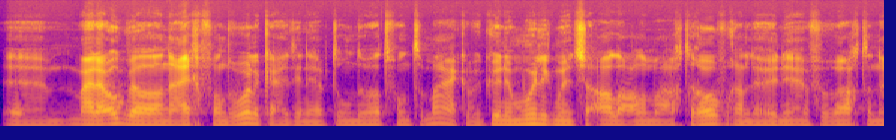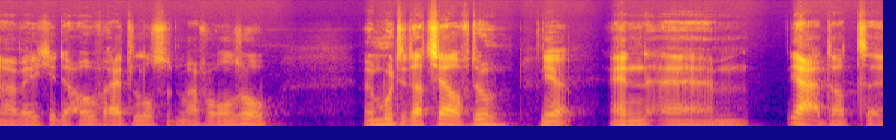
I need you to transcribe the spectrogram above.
Ehm, maar daar ook wel een eigen verantwoordelijkheid in hebt om er wat van te maken. We kunnen moeilijk met z'n allen allemaal achterover gaan leunen en verwachten, nou weet je, de overheid lost het maar voor ons op. We moeten dat zelf doen. Ja. En ehm, ja, dat, eh,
